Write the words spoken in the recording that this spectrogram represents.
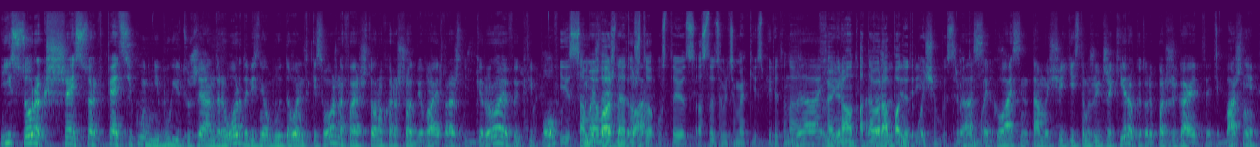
И 46-45 секунд не будет уже Андерворда, без него будет довольно-таки сложно. Фаершторм хорошо отбивает вражеских героев и крипов. И самое важное то, что устается, остается ультимейт Спирита на Да, хайграунд, а это тавера же падают Т3. очень быстро Да, согласен. Там еще есть там же и Джакиро, который поджигает эти башни.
